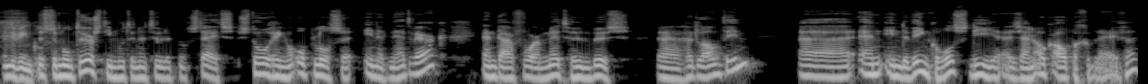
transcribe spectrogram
En de winkels. Dus de monteurs die moeten natuurlijk nog steeds storingen oplossen in het netwerk. En daarvoor met hun bus uh, het land in. Uh, en in de winkels, die zijn ook open gebleven.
